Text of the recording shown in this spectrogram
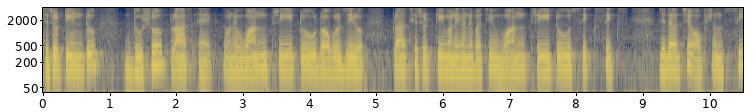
ছেষট্টি ইন্টু দুশো প্লাস এক, তার মানে one three two double zero plus ছেষট্টি মানে এখানে পাচ্ছি one three two six six যেটা হচ্ছে অপশান সি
